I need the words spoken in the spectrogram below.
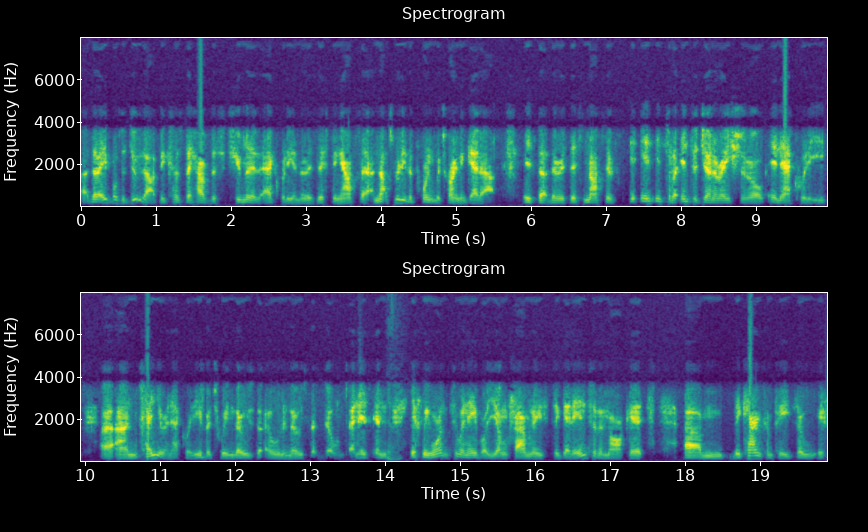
Uh, they're able to do that because they have this accumulated equity in their existing asset. And that's really the point we're trying to get at, is that there is this massive in, in sort of intergenerational inequity uh, and tenure inequity between those that own and those that don't. And, is, and yeah. if we want to enable young families to get into the market, um, they can compete. So if,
